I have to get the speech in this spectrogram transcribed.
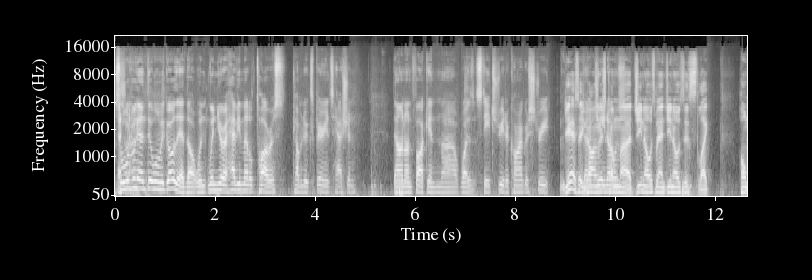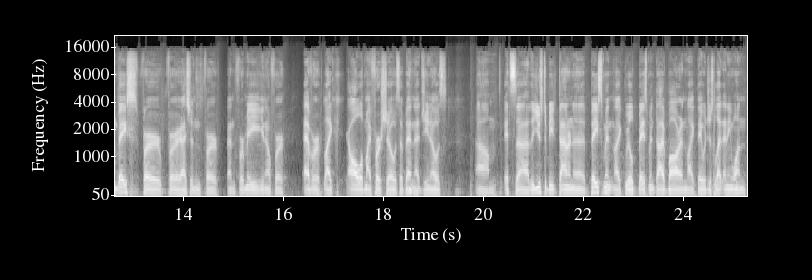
So what are we gonna do when we go there, though? When when you're a heavy metal tourist coming to experience Hessian down on fucking uh, what is it, State Street or Congress Street? Yeah, so Got Congress Geno's? come uh, Geno's, man. Geno's is like home base for for Hessian for and for me, you know, for ever. Like all of my first shows have been at Geno's. Um, it's uh, they used to be down in a basement, like real basement dive bar, and like they would just let anyone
